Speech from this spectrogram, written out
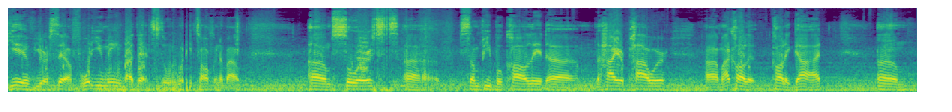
give yourself. What do you mean by that, Stewart? What are you talking about? Um, source. Uh, some people call it um, the higher power. Um, I call it call it God. Um,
